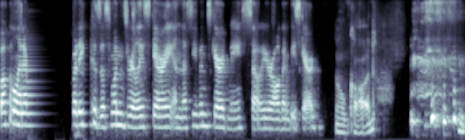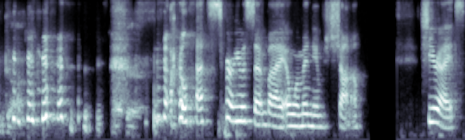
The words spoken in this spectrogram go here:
Buckle in, everybody, because this one's really scary, and this even scared me. So you're all going to be scared. oh God. Oh, Our last story was sent by a woman named Shauna. She writes,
